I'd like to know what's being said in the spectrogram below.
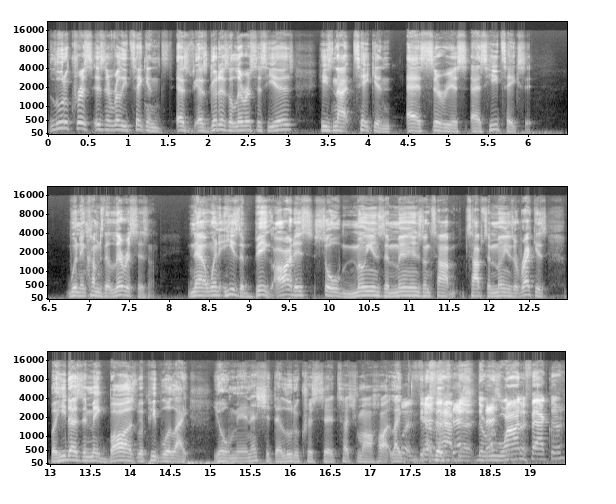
Ludacris isn't really taken as as good as a lyricist he is, he's not taken as serious as he takes it when it comes to lyricism. Now, when he's a big artist, sold millions and millions on top tops of millions of records, but he doesn't make bars where people are like, "Yo, man, that shit that Ludacris said touched my heart." Like, Well, he the- doesn't have the, the rewind because- factor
